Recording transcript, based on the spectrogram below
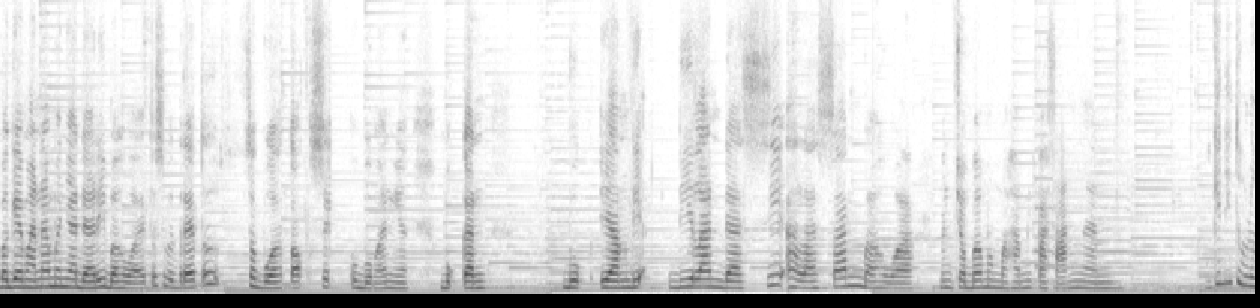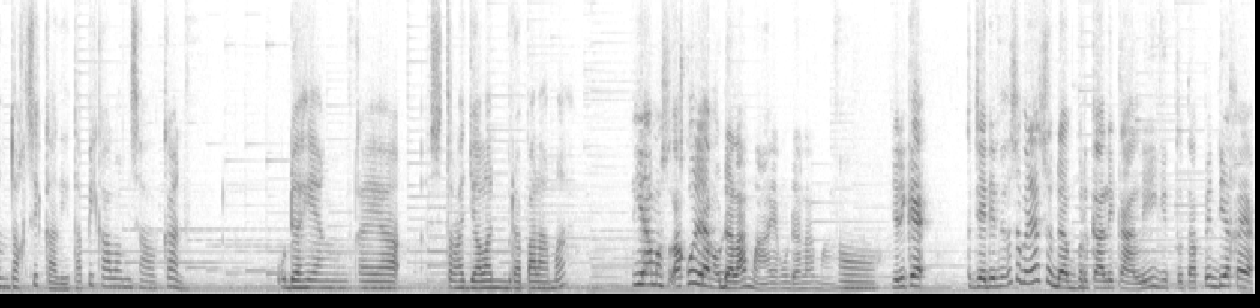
Bagaimana menyadari bahwa itu sebenarnya tuh sebuah toxic hubungannya, bukan buk yang di, dilandasi alasan bahwa mencoba memahami pasangan. Mungkin itu belum toksik kali, tapi kalau misalkan udah yang kayak setelah jalan berapa lama, Iya, maksud aku yang udah lama, yang udah lama. oh, Jadi kayak kejadian itu sebenarnya sudah berkali-kali gitu, tapi dia kayak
